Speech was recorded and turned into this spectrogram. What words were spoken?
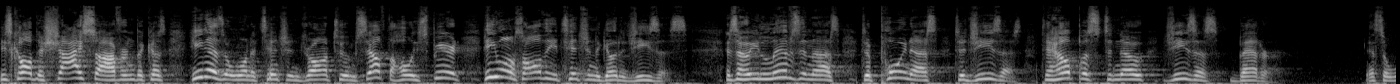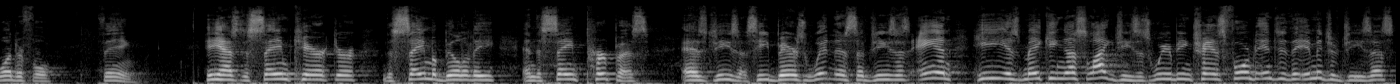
He's called the shy sovereign because he doesn't want attention drawn to himself, the Holy Spirit. He wants all the attention to go to Jesus. And so he lives in us to point us to Jesus, to help us to know Jesus better. That's a wonderful thing. He has the same character, the same ability, and the same purpose as Jesus. He bears witness of Jesus, and He is making us like Jesus. We are being transformed into the image of Jesus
